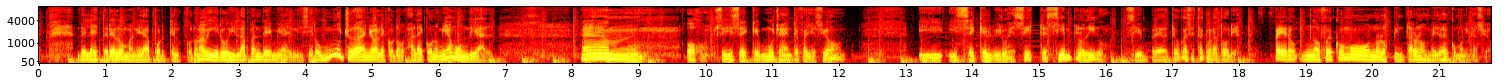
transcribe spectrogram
de la historia de la humanidad porque el coronavirus y la pandemia le hicieron mucho daño a la, a la economía mundial. Em, ojo, sí sé que mucha gente falleció y, y, sé que el virus existe, siempre lo digo, siempre tengo que hacer esta aclaratoria, pero no fue como nos los pintaron los medios de comunicación.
